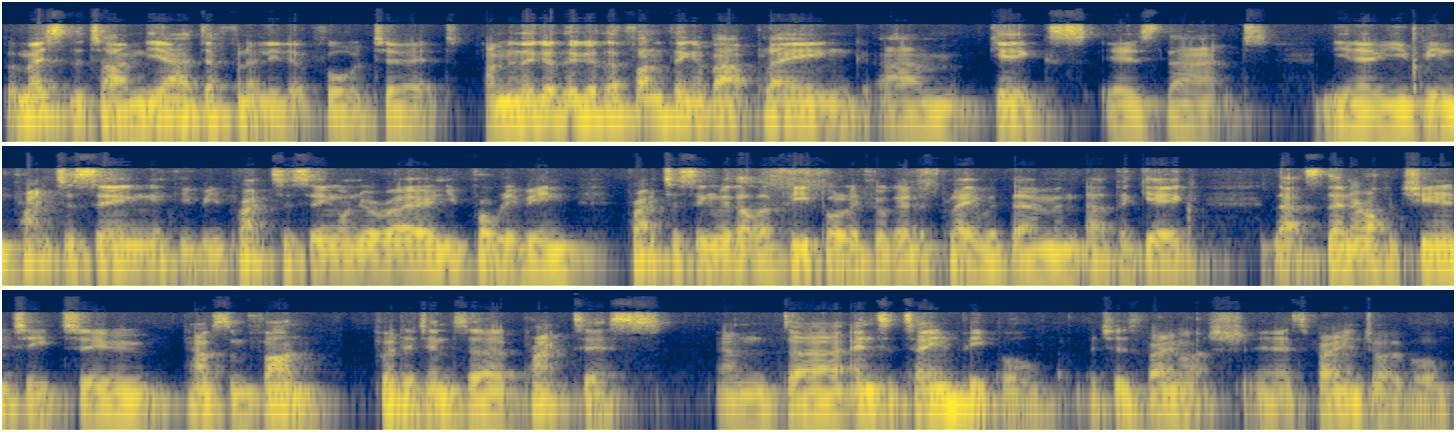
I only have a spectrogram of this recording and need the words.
But most of the time, yeah, I definitely look forward to it. I mean, the, the, the fun thing about playing um, gigs is that you know you've been practicing if you've been practicing on your own you've probably been practicing with other people if you're going to play with them and, at the gig that's then an opportunity to have some fun put it into practice and uh, entertain people which is very much yeah, it's very enjoyable.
